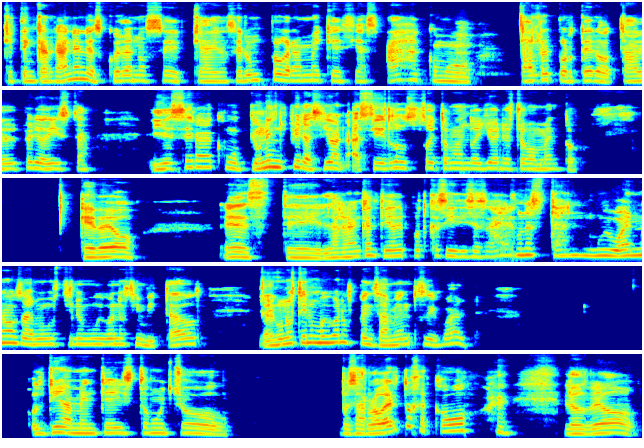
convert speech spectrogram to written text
que te encargan en la escuela, no sé, que hacer un programa y que decías, ah, como tal reportero, tal periodista. Y esa era como que una inspiración. Así lo estoy tomando yo en este momento. Que veo este, la gran cantidad de podcasts y dices, ay, algunos están muy buenos, algunos tienen muy buenos invitados y algunos tienen muy buenos pensamientos igual. Últimamente he visto mucho, pues a Roberto Jacobo, los veo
